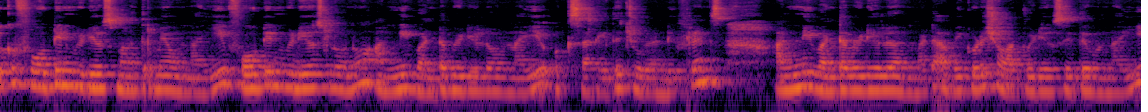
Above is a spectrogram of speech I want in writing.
ఒక ఫోర్టీన్ వీడియోస్ మాత్రమే ఉన్నాయి. ఫోర్టీన్ వీడియోస్లోనూ అన్ని వంట వీడియోలో ఉన్నాయి. ఒకసారి అయితే చూడండి ఫ్రెండ్స్ అన్ని వంట వీడియోలు అనమాట అవి కూడా షార్ట్ వీడియోస్ అయితే ఉన్నాయి.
